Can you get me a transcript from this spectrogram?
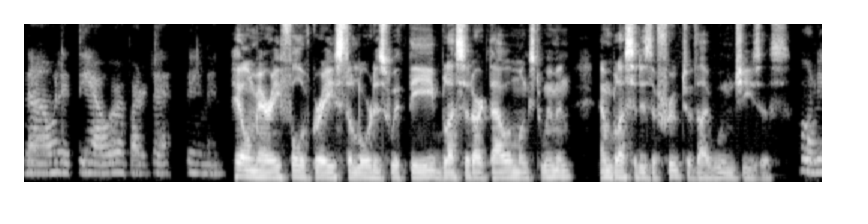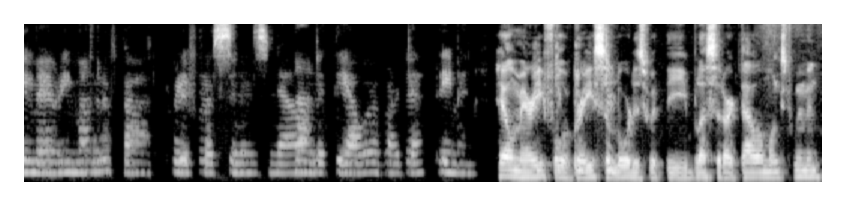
now and at the hour of our death. Amen. Hail Mary, full of grace, the Lord is with thee. Blessed art thou amongst women, and blessed is the fruit of thy womb, Jesus. Holy Mary, Mother of God, pray for us sinners, now and at the hour of our death. Amen. Hail Mary, full of grace, the Lord is with thee. Blessed art thou amongst women,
